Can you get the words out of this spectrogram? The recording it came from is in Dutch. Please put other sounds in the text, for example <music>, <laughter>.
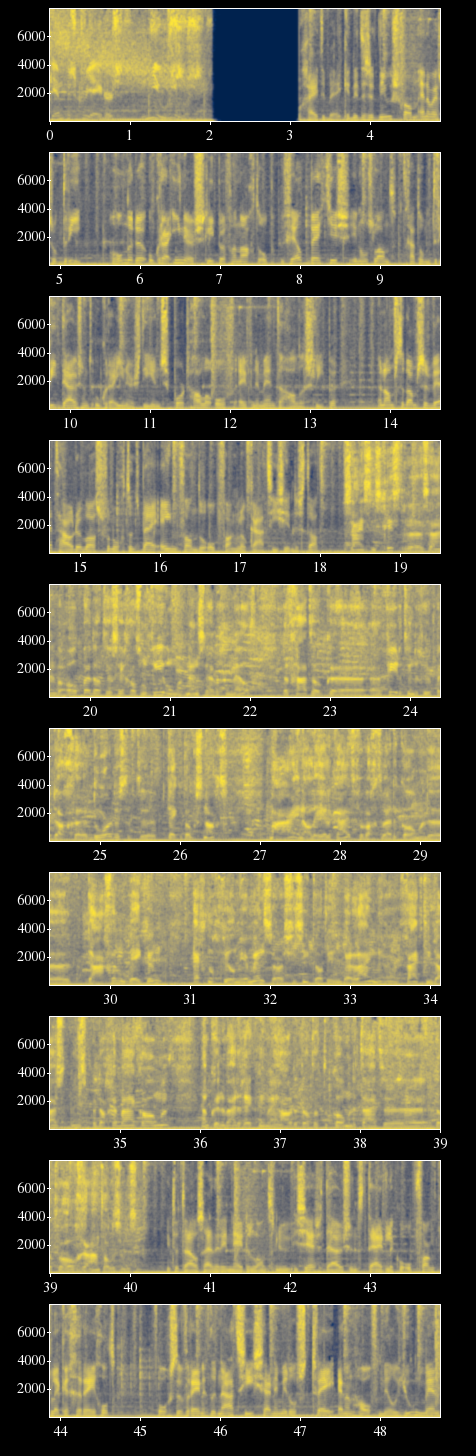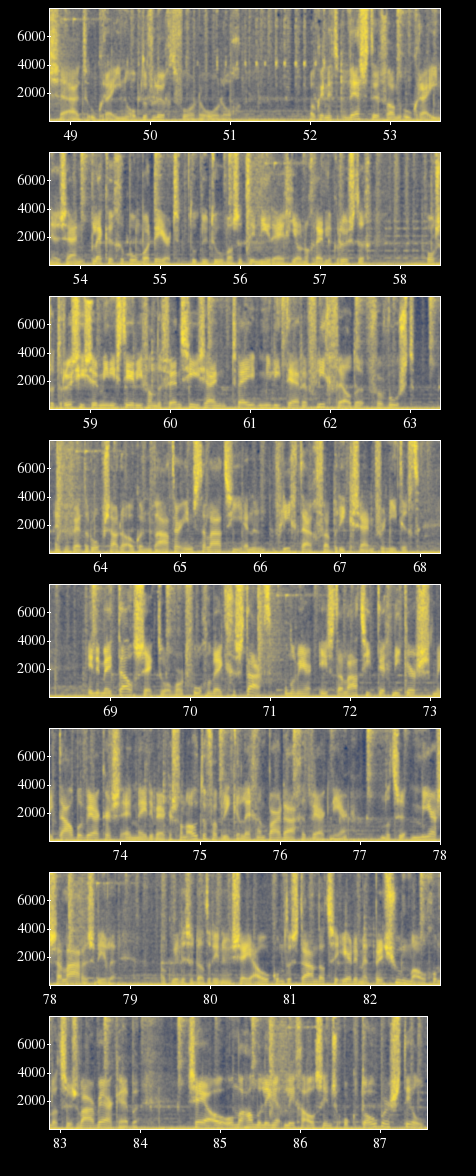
Campus Creators Nieuws. En dit is het nieuws van NOS op 3. Honderden Oekraïners sliepen vannacht op veldbedjes in ons land. Het gaat om 3000 Oekraïners die in sporthallen of evenementenhallen sliepen. Een Amsterdamse wethouder was vanochtend bij een van de opvanglocaties in de stad. Zijn sinds gisteren zijn we open, dat er zich al zo'n 400 mensen hebben gemeld. Dat gaat ook uh, 24 uur per dag uh, door, dus dat betekent ook s'nachts. Maar in alle eerlijkheid verwachten wij de komende dagen, weken echt nog veel meer mensen. Als je ziet dat in Berlijn 15.000 mensen per dag erbij komen, dan kunnen wij er rekening mee houden dat het de komende tijd uh, dat we hogere aantallen zullen zien. In totaal zijn er in Nederland nu 6000 tijdelijke opvangplekken geregeld. Volgens de Verenigde Naties zijn inmiddels 2,5 miljoen mensen uit Oekraïne op de vlucht voor de oorlog. Ook in het westen van Oekraïne zijn plekken gebombardeerd. Tot nu toe was het in die regio nog redelijk rustig. Volgens het Russische ministerie van Defensie zijn twee militaire vliegvelden verwoest. Even verderop zouden ook een waterinstallatie en een vliegtuigfabriek zijn vernietigd. In de metaalsector wordt volgende week gestaakt. Onder meer installatietechniekers, metaalbewerkers en medewerkers van autofabrieken leggen een paar dagen het werk neer omdat ze meer salaris willen. Ook willen ze dat er in hun CAO komt te staan dat ze eerder met pensioen mogen omdat ze zwaar werk hebben. CAO-onderhandelingen liggen al sinds oktober stil.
